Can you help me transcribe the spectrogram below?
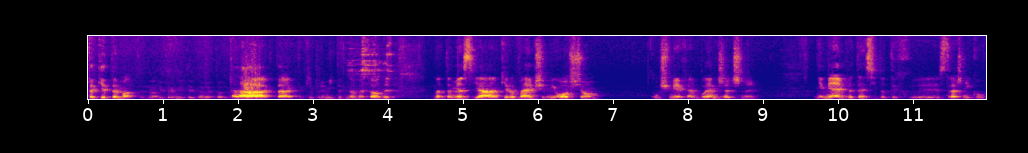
takie tematy. No. Takie prymitywne metody. Tak, tak, takie prymitywne metody. Natomiast ja kierowałem się miłością, uśmiechem, byłem grzeczny. Nie miałem pretensji do tych y, strażników,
